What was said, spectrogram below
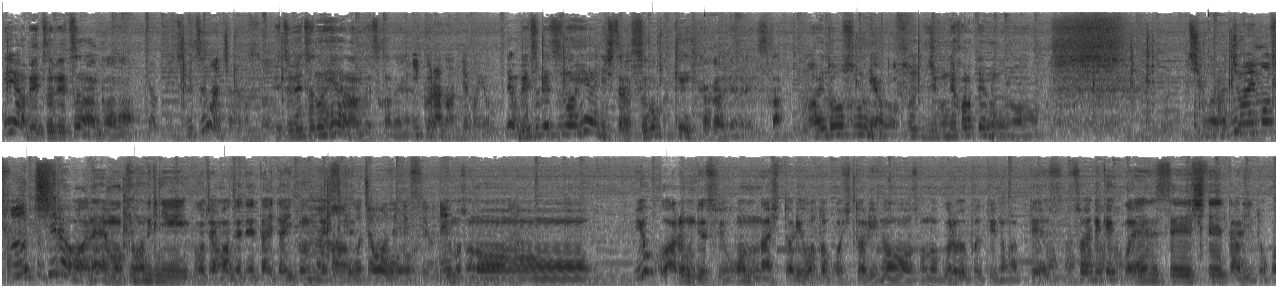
部屋別々なんかな。いや別々なんちゃいます？別々の部屋なんですかね。いくらなんでもよ。でも別々の部屋にしたらすごく経費かかるじゃないですか、まあ。あれどうすんねやろ？それ自分で払ってんのかな？力ちゃいます？うちらはねもう基本的にごちゃ混ぜで大体行くんですけど、ごちゃ混ぜですよね。でもそのよくあるんですよ。女一人男一人のそのグループっていうのがあってそれで結構遠征してたりとか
